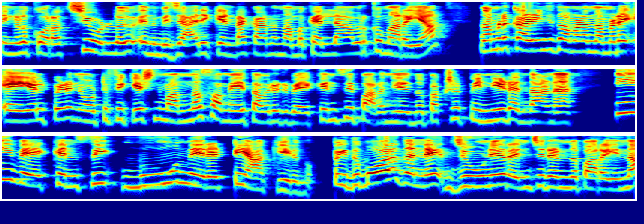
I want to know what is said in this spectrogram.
നിങ്ങൾ കുറച്ചേ ഉള്ളൂ എന്ന് വിചാരിക്കേണ്ട. കാരണം നമുക്ക് എല്ലാവർക്കും അറിയാം. നമ്മൾ കഴിഞ്ഞ തവണ നമ്മുടെ എ എൽ പിയുടെ നോട്ടിഫിക്കേഷൻ വന്ന സമയത്ത് അവർ ഒരു വേക്കൻസി പറഞ്ഞിരുന്നു. പക്ഷെ പിന്നീട് എന്താണ്? ഈ വേക്കൻസി മൂന്നിരട്ടിയാക്കിയിരുന്നു. അപ്പൊ ഇതുപോലെ തന്നെ ജൂനിയർ എഞ്ചിനീയർ എന്ന് പറയുന്ന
